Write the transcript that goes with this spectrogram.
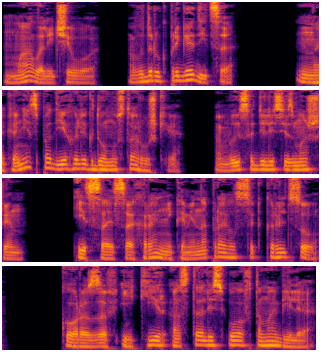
Мало ли чего, вдруг пригодится. Наконец подъехали к дому старушки. Высадились из машин. Исай с охранниками направился к крыльцу. Корозов и Кир остались у автомобиля.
